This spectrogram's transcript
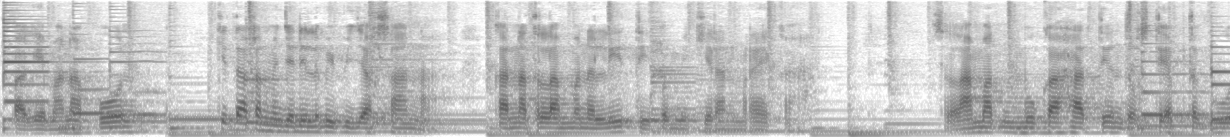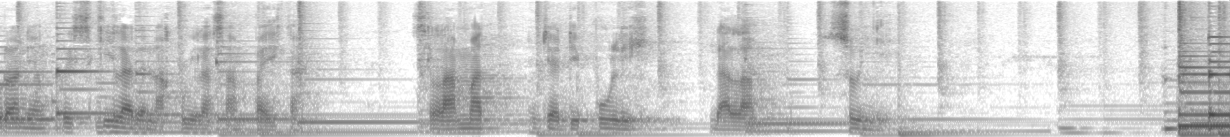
Bagaimanapun, kita akan menjadi lebih bijaksana karena telah meneliti pemikiran mereka. Selamat membuka hati untuk setiap teguran yang Priscilla dan Aquila sampaikan. Selamat menjadi pulih dalam sunyi. thank you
